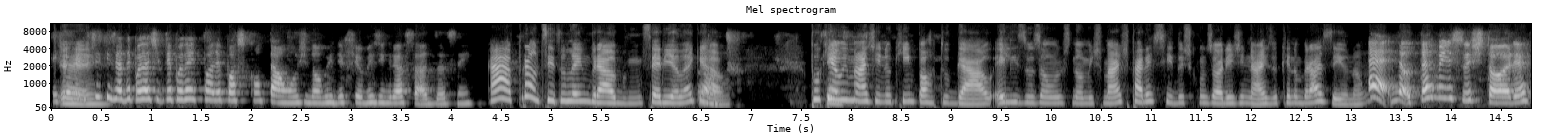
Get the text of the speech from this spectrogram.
Então, É. se quiser, depois a gente, depois a gente pode, eu posso contar uns nomes de filmes engraçados, assim. Ah, pronto, se tu lembrar algum, seria legal. Pronto. Porque eu Sim. imagino que em Portugal eles usam os nomes mais parecidos com os originais do que no Brasil, não? É, não, termine sua história,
